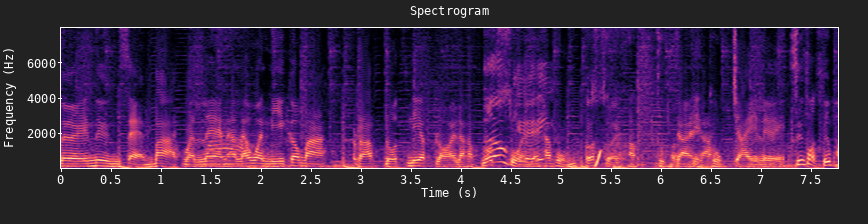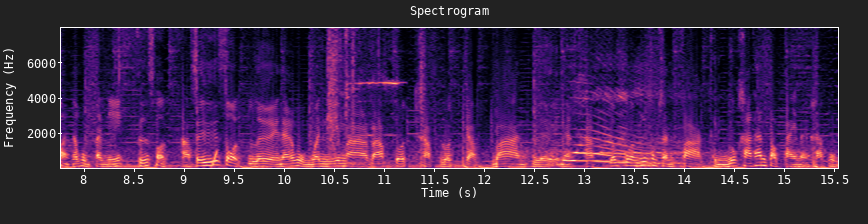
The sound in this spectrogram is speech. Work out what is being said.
เลย 1 0 0 0 0แบาทวันแรกนะแล้ววันนี้ก็มารับรถเรียบร้อยแล้วครับรถสวยไหมครับผมรถสวยครับถูกใจครับถูกใจเลย ซื้อสดซื้อผ่อนครับผมคันนี้ ซื้อสดครับซื้อสดเลยนะครับผมวันนี้มารับรถขับรถกลับบ้านเลยนะครับรบกวนพี่คมสันฝากถึงลูกค้าท่านต่อไปหน่อยครับผม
